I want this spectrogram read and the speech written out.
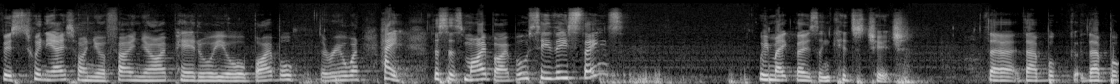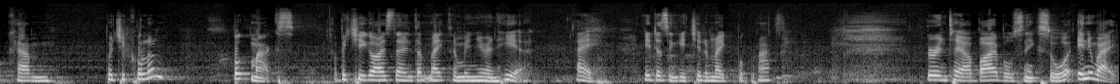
verse 28 on your phone, your iPad, or your Bible, the real one. Hey, this is my Bible. See these things? We make those in kids' church the, the book, the book um, what do you call them? Bookmarks. I bet you guys don't make them when you're in here. Hey, he doesn't get you to make bookmarks. We're into our Bibles next door. Anyway,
